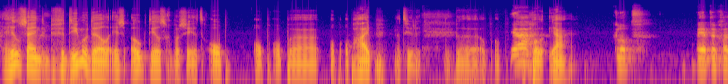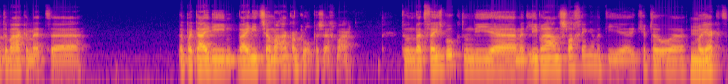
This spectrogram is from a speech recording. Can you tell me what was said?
heel zijn verdienmodel is ook deels gebaseerd op, op, op, eh, op, op hype natuurlijk. Op, op, op, Ja. op ja. klopt. Maar je hebt ook gewoon te maken met eh, een partij die, waar je niet zomaar aan kan kloppen, zeg maar. Toen met Facebook, toen die eh, met Libra aan de slag gingen, met die, eh, die crypto-project.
